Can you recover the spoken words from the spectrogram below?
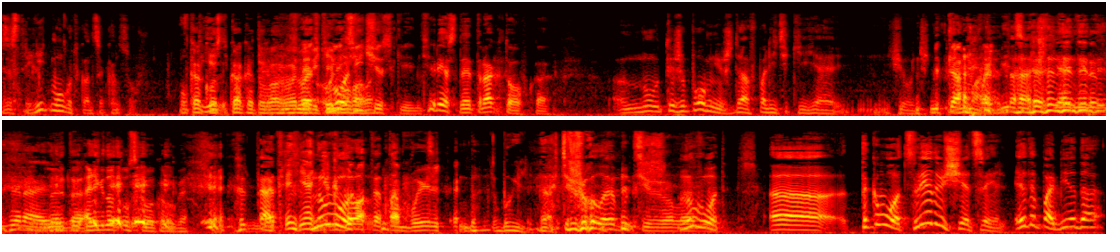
Застрелить могут, в конце концов. Вот Как, есть- как это в- Америке политически. Интересная трактовка. Ну, ты же помнишь, да, в политике я ничего не Да, понимаю. политики я не Ну, разбираюсь. Это анекдот узкого круга. Это не ну анекдот, вот. это были. Были, да, тяжелая быль. Тяжелая Ну вот. Э, Так вот, следующая цель – это победа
